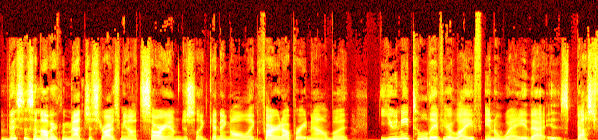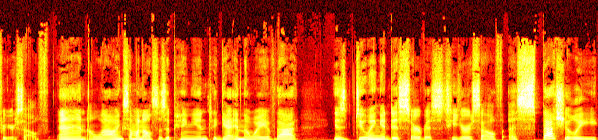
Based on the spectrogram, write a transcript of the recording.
this is another thing that just drives me nuts. Sorry, I'm just like getting all like fired up right now, but you need to live your life in a way that is best for yourself. And allowing someone else's opinion to get in the way of that is doing a disservice to yourself, especially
